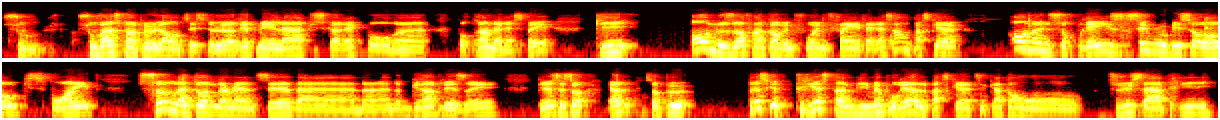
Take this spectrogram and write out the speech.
souvent c'est un peu long. Le rythme est lent, puis c'est correct pour, euh, pour prendre le respect. Puis on nous offre encore une fois une fin intéressante parce que on a une surprise. C'est Ruby Soho qui se pointe sur la tourne de Rancid à, notre grand plaisir. Puis là, c'est ça. Elle, c'est un peu presque triste, entre guillemets, pour elle, parce que, tu sais, quand on. Tu vois, ça a pris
